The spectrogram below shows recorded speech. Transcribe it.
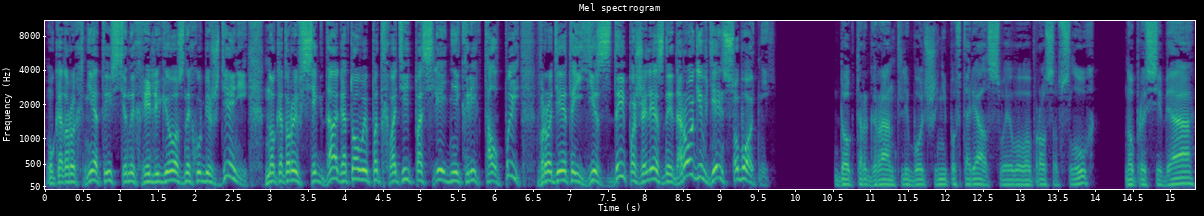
у которых нет истинных религиозных убеждений, но которые всегда готовы подхватить последний крик толпы, вроде этой езды по железной дороге в день субботний. Доктор Грантли больше не повторял своего вопроса вслух, но про себя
